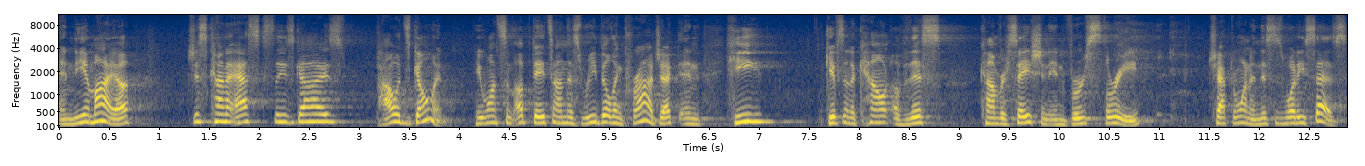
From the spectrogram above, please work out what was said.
And Nehemiah just kind of asks these guys how it's going. He wants some updates on this rebuilding project, and he gives an account of this conversation in verse 3 chapter 1, and this is what he says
